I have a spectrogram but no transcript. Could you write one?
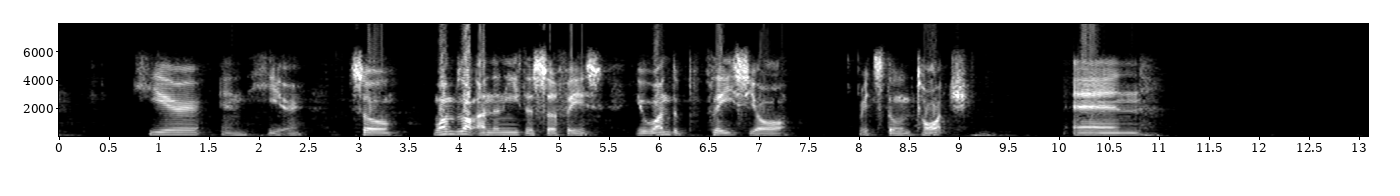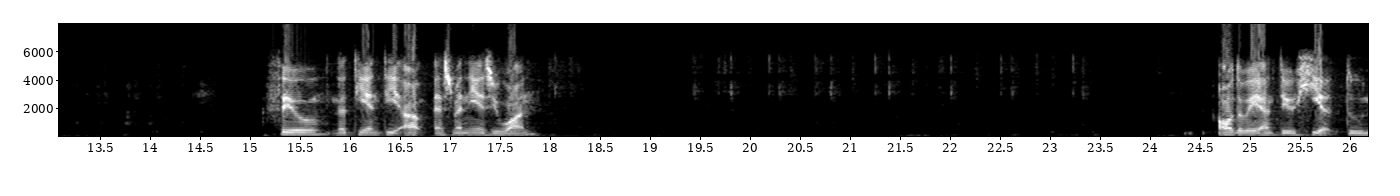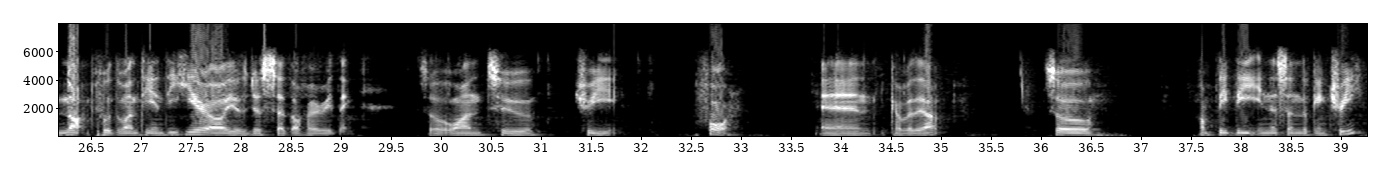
here and here. So one block underneath the surface you want to place your redstone torch. And fill the TNT up as many as you want. All the way until here. Do not put one TNT here or you'll just set off everything. So one two three four. And cover it up. So completely innocent looking tree.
